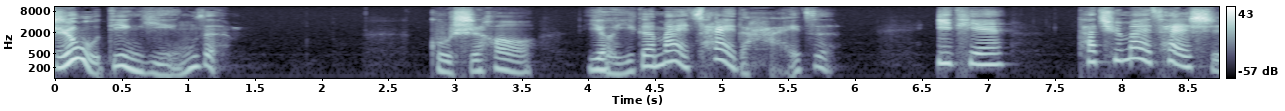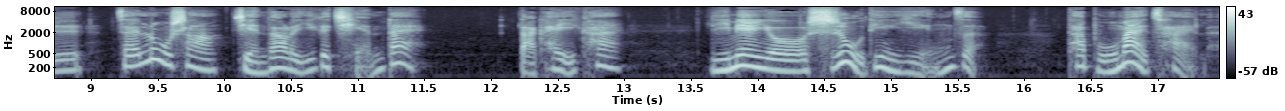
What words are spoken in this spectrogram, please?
十五锭银子。古时候有一个卖菜的孩子，一天他去卖菜时，在路上捡到了一个钱袋，打开一看，里面有十五锭银子。他不卖菜了，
